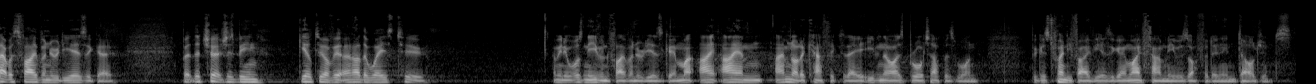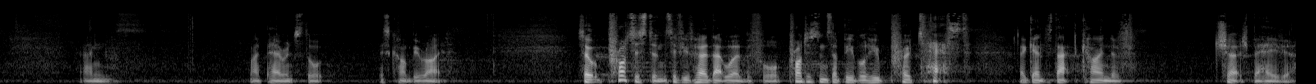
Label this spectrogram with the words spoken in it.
That was 500 years ago. But the church has been guilty of it in other ways too. I mean, it wasn't even 500 years ago. My, I, I am, I'm not a Catholic today, even though I was brought up as one, because 25 years ago my family was offered an indulgence. And my parents thought, this can't be right. So, Protestants, if you've heard that word before, Protestants are people who protest against that kind of church behavior.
